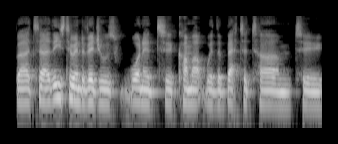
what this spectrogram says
but uh, these two individuals wanted to come up with a better term to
